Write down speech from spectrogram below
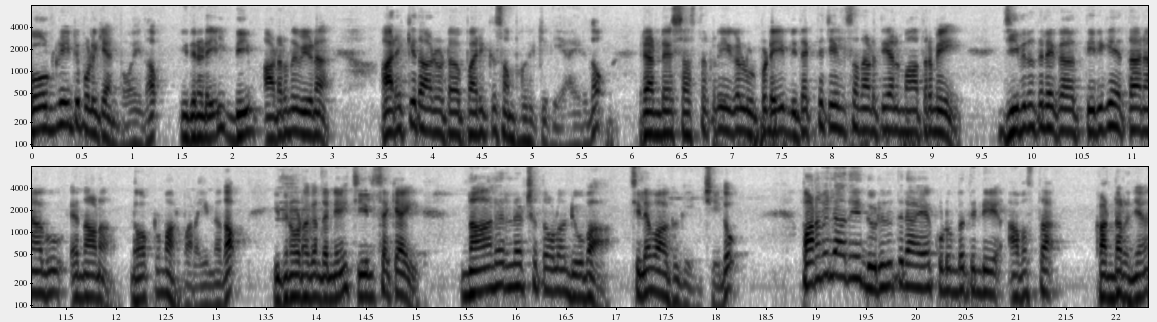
കോൺക്രീറ്റ് പൊളിക്കാൻ പോയത്. ഇതിനിടയിൽ ബീം അടർന്നു വീണ് അരയ്ക്ക് താഴോട്ട് പരിക്ക് സംഭവിക്കുകയായിരുന്നു. രണ്ട് ശസ്ത്രക്രിയകൾ ഉൾപ്പെടെ വിദഗ്ധ ചികിത്സ നടത്തിയാൽ മാത്രമേ ജീവിതത്തിലേക്ക് തിരികെ എത്താനാകൂ എന്നാണ് ഡോക്ടർമാർ പറയുന്നത്. ഇതിനോടകം തന്നെ ചികിത്സയ്ക്കായി നാലര ലക്ഷത്തോളം രൂപ ചിലവാക്കുകയും ചെയ്തു. പണമില്ലാതെ ദുരിതത്തിലായ കുടുംബത്തിന്റെ അവസ്ഥ കണ്ടറിഞ്ഞ്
